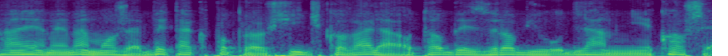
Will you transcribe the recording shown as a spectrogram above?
HMMA może by tak poprosić Kowala o to by zrobił dla mnie kosze.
